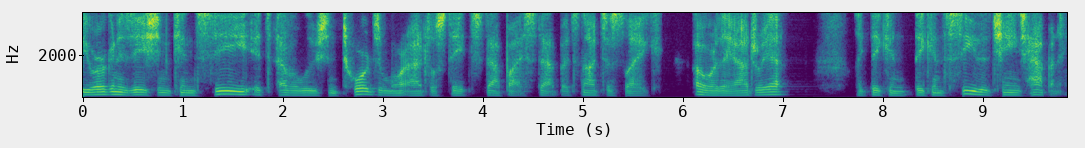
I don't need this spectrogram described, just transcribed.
the organization can see its evolution towards a more agile state step by step. It's not just like, oh, are they agile yet? Like they can they can see the change happening.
